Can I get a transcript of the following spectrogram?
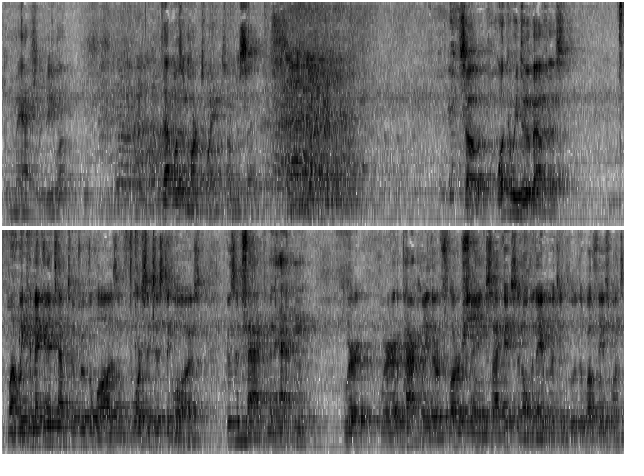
then you may actually be one. But that wasn't Mark Twain, so I'm just saying. So, what can we do about this? Well, we can make an attempt to improve the laws, and enforce existing laws, because in fact, Manhattan, where, where apparently there are flourishing psychics in all the neighborhoods, include the wealthiest ones,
